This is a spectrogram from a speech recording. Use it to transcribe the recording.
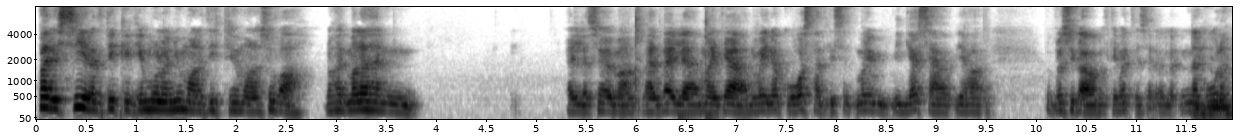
päris siiralt ikkagi, mul on jumala tihti jumala suva. noh, et ma lähen välja sööma, lähed välja, ma ei tea, või nagu ostad lihtsalt mingi asja ja võib-olla sügavamalt ei mõtle sellele, nagu Mhm. noh.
